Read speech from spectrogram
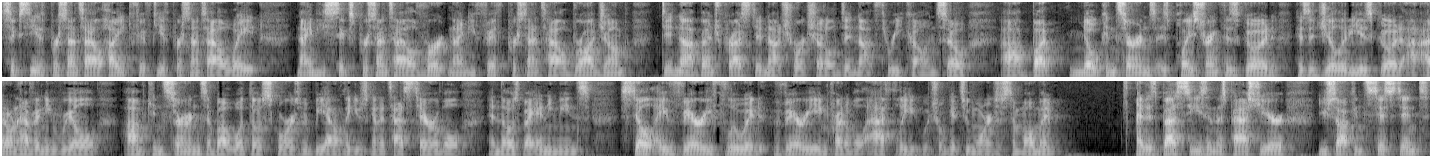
60th percentile height, 50th percentile weight, 96th percentile vert, 95th percentile broad jump, did not bench press, did not short shuttle, did not three cone. So, uh, but no concerns. His play strength is good. His agility is good. I, I don't have any real um, concerns about what those scores would be. I don't think he was going to test terrible in those by any means. Still a very fluid, very incredible athlete, which we'll get to more in just a moment. At his best season this past year, you saw consistent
